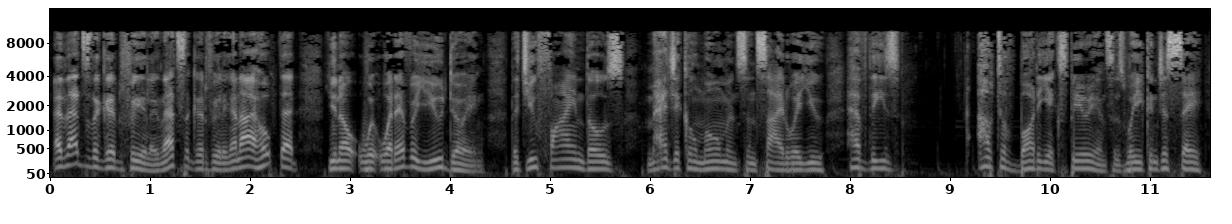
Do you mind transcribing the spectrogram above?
and that's the good feeling. That's the good feeling. And I hope that, you know, wh- whatever you're doing, that you find those magical moments inside where you have these out of body experiences where you can just say,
